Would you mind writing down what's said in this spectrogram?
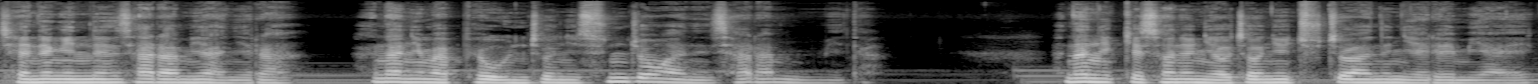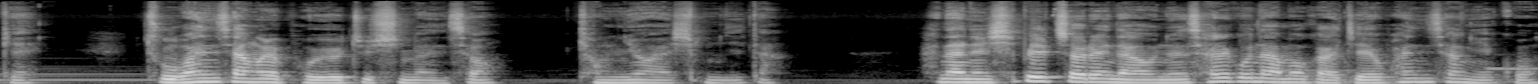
재능 있는 사람이 아니라 하나님 앞에 온전히 순종하는 사람입니다. 하나님께서는 여전히 주저하는 예레미야에게 두 환상을 보여주시면서 격려하십니다. 하나는 11절에 나오는 살구나무 가지의 환상이고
